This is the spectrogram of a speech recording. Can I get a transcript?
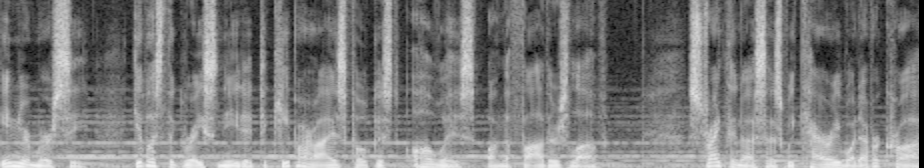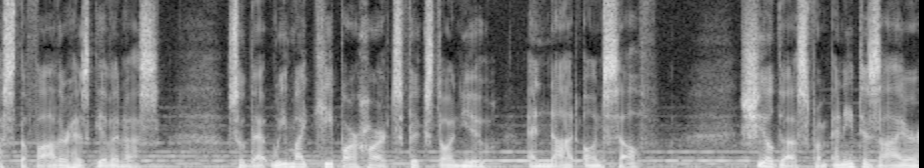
In your mercy, give us the grace needed to keep our eyes focused always on the Father's love. Strengthen us as we carry whatever cross the Father has given us, so that we might keep our hearts fixed on you and not on self. Shield us from any desire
